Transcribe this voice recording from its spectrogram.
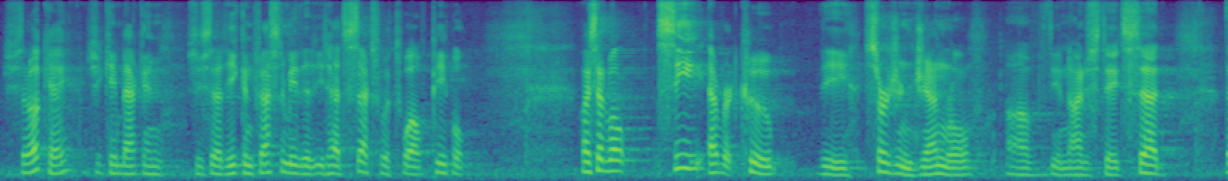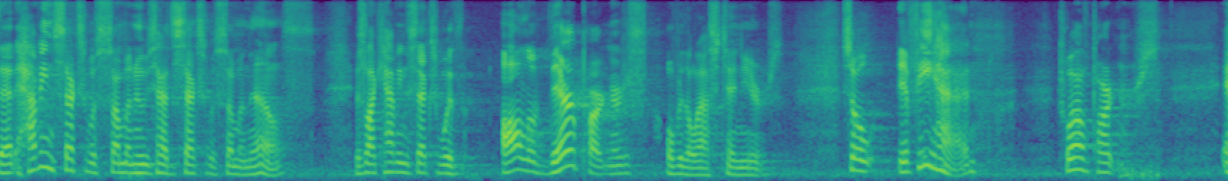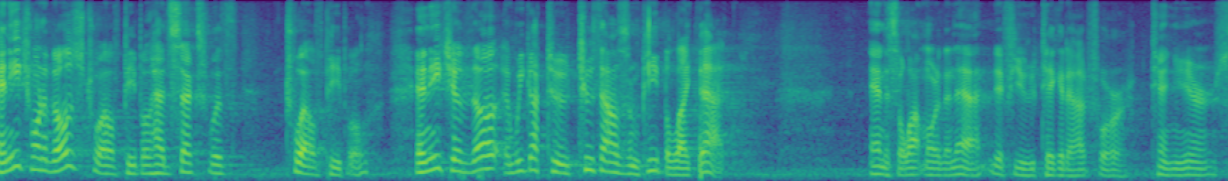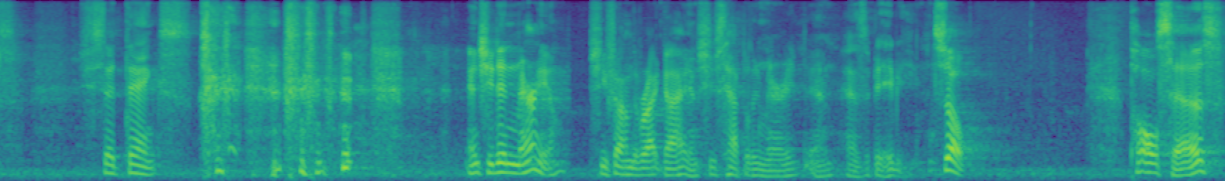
She said, Okay. She came back and she said, He confessed to me that he'd had sex with 12 people. I said, Well, C. Everett Koop the Surgeon General of the United States, said that having sex with someone who's had sex with someone else is like having sex with all of their partners over the last 10 years. So if he had 12 partners, and each one of those 12 people had sex with 12 people, and each of those, and we got to 2,000 people like that. And it's a lot more than that if you take it out for 10 years. She said, Thanks. and she didn't marry him. She found the right guy and she's happily married and has a baby. So, Paul says,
